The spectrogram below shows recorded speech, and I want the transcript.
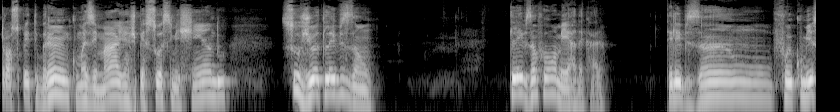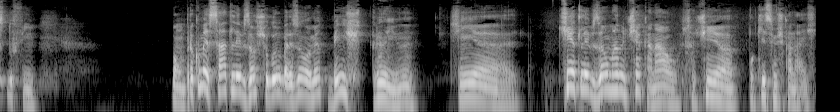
troços preto e branco, umas imagens, pessoas se mexendo. Surgiu a televisão. Televisão foi uma merda, cara. Televisão foi o começo do fim. Bom, para começar, a televisão chegou no Brasil num momento bem estranho, né? Tinha tinha televisão, mas não tinha canal, só tinha pouquíssimos canais.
